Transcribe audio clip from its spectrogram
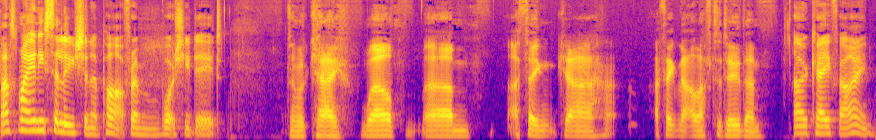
That's my only solution apart from what she did. Okay, well, um, I think uh, I think that'll have to do then. Okay, fine.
